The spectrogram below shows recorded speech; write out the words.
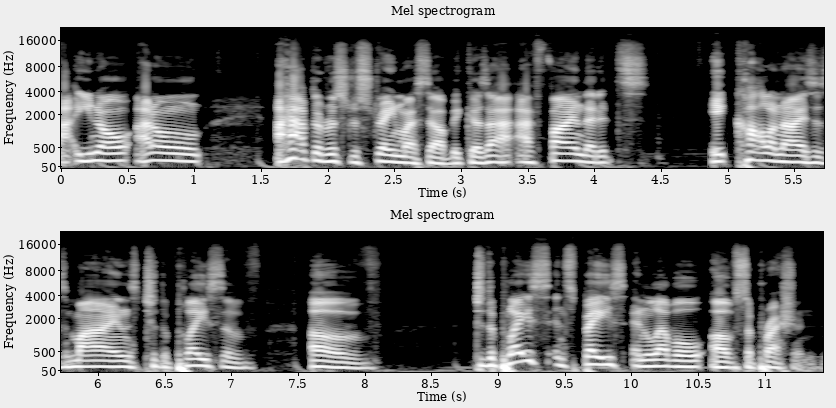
I, you know, I don't I have to just restrain myself because I, I find that it's it colonizes minds to the place of of to the place and space and level of suppression.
